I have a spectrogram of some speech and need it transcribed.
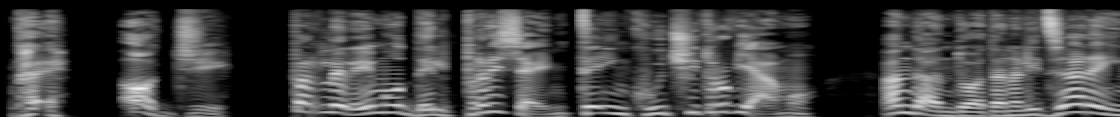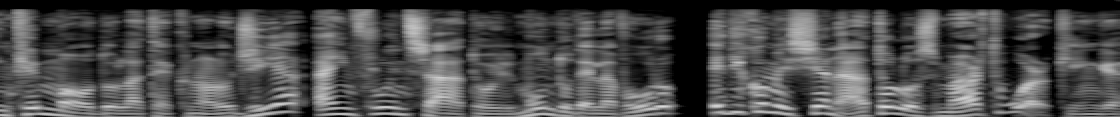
Beh, oggi parleremo del presente in cui ci troviamo, andando ad analizzare in che modo la tecnologia ha influenzato il mondo del lavoro e di come sia nato lo smart working.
